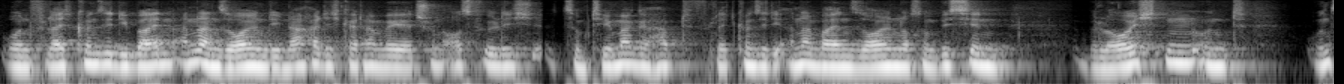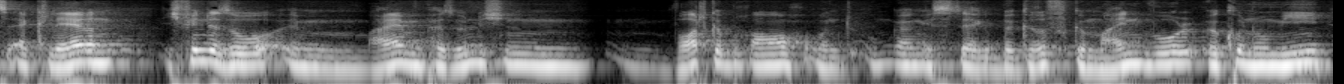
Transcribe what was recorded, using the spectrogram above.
Und vielleicht können Sie die beiden anderen Säulen, die Nachhaltigkeit haben wir jetzt schon ausführlich zum Thema gehabt, vielleicht können Sie die anderen beiden Säulen noch so ein bisschen beleuchten und uns erklären, ich finde so in meinem persönlichen Wortgebrauch und Umgang ist der Begriff Gemeinwohlökonomie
